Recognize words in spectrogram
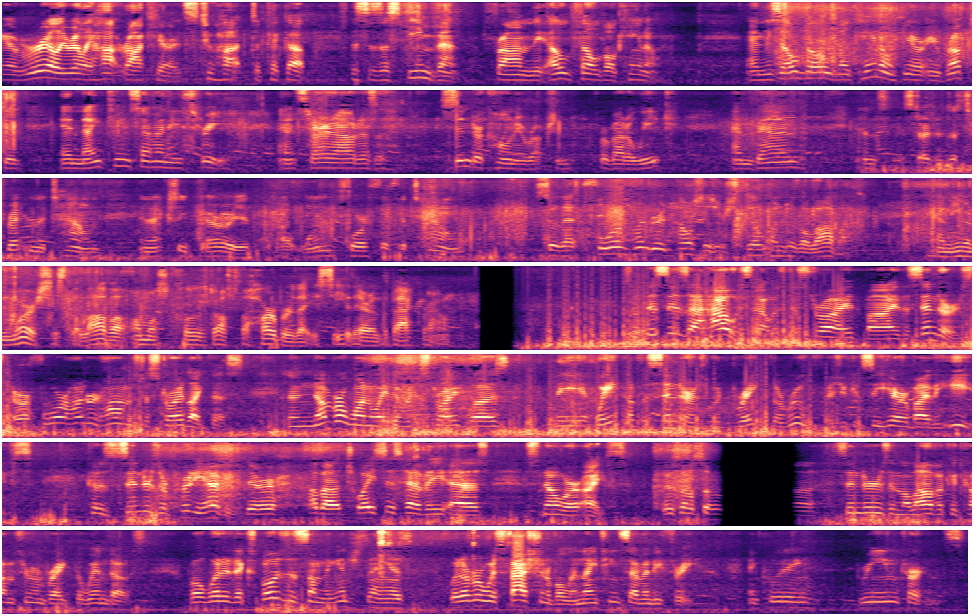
We have really, really hot rock here. It's too hot to pick up. This is a steam vent from the Eldfell volcano. And this Eldfell volcano here erupted in 1973. And it started out as a cinder cone eruption for about a week. And then and it started to threaten the town and actually buried about one fourth of the town so that 400 houses are still under the lava. And even worse is the lava almost closed off the harbor that you see there in the background. So this is a house that was destroyed by the cinders. There are 400 homes destroyed like this. The number one way they were destroyed was the weight of the cinders would break the roof, as you can see here by the eaves because cinders are pretty heavy. They're about twice as heavy as snow or ice. There's also uh, cinders and the lava could come through and break the windows. But what it exposes something interesting is whatever was fashionable in 1973, including green curtains.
